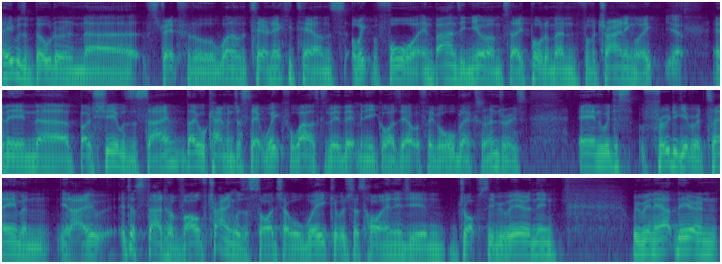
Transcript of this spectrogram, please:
He was a builder in uh, Stratford or one of the Taranaki towns a week before, and Barnesy knew him, so he pulled him in for the training week. Yep. And then uh, Boshier was the same. They all came in just that week for Wales because we had that many guys out with either All Blacks or injuries. And we just threw together a team, and you know, it just started to evolve. Training was a sideshow all week. It was just high energy and drops everywhere. And then we went out there, and,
